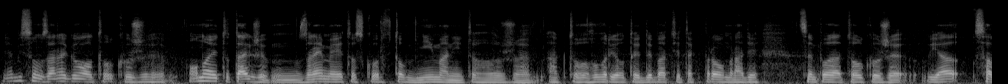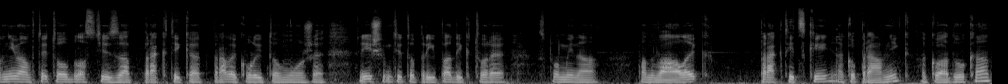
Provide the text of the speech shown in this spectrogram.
Ja by som zareagoval toľko, že ono je to tak, že zrejme je to skôr v tom vnímaní toho, že ak to hovorí o tej debate, tak v prvom rade chcem povedať toľko, že ja sa vnímam v tejto oblasti za praktika práve kvôli tomu, že riešim tieto prípady, ktoré spomína pán Válek prakticky ako právnik, ako advokát.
